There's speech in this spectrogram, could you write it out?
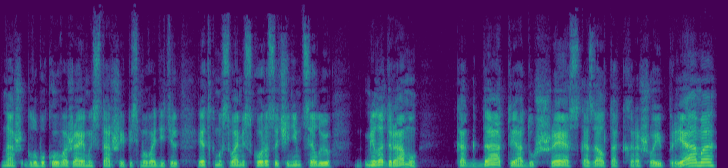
наш глубоко уважаемый старший письмоводитель, этак мы с вами скоро сочиним целую мелодраму. Когда ты о душе сказал так хорошо и прямо,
